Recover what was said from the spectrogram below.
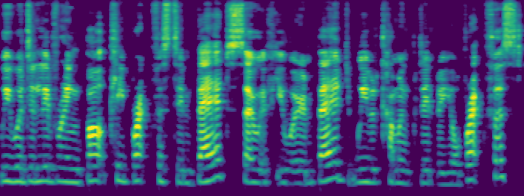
We were delivering Berkeley breakfast in bed. So if you were in bed, we would come and deliver your breakfast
